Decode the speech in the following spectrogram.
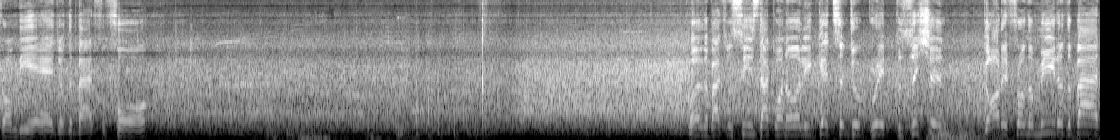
from the edge of the bat for four. Well, the batsman sees that one early, gets into a great position, got it from the meat of the bat.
